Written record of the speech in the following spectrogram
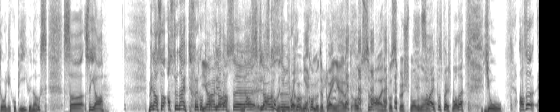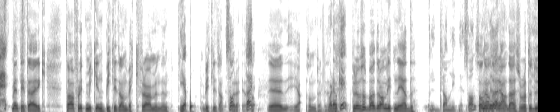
dårlig kopi. Who knows? Så, så ja. Men altså, astronaut, for å komme Ja, tilbake til det, oss, da. eh, La oss, la oss komme til eh, poenget. komme til poenget her, og, og svare på spørsmålet nå. Svare på spørsmålet. Jo, altså Vent litt, Erik. Ta Flytt mikken bitte litt vekk fra munnen din. Yep. Bitte litt. Sånn, Bare- der. sånn. Eh, Ja, sånn. Var det ok? Prøv å bare dra den litt ned. Dra den litt ned. Sånn. Sånn, ja. Der, ja. Det er sånn at du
